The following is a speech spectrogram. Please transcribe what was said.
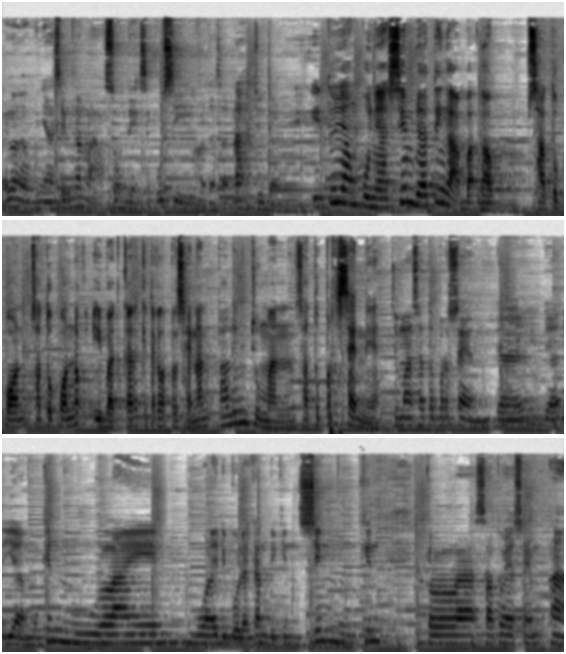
kalau nggak punya SIM kan langsung dieksekusi pada saat Nah. itu juga. itu yang punya sim berarti nggak satu pon satu pondok ibaratkan kita ke persenan paling cuman satu persen ya? Cuma satu persen. Dari ya mungkin mulai mulai dibolehkan bikin SIM mungkin kelas 1 SMA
